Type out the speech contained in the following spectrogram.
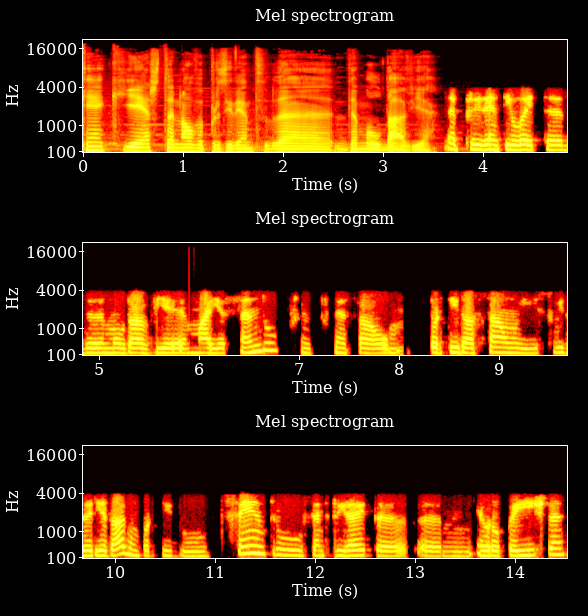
Quem é que é esta nova presidente da, da Moldávia? A presidente eleita da Moldávia é Maia Sandu, portanto, pertence ao Partido Ação e Solidariedade, um partido de centro, centro-direita, um, europeísta,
